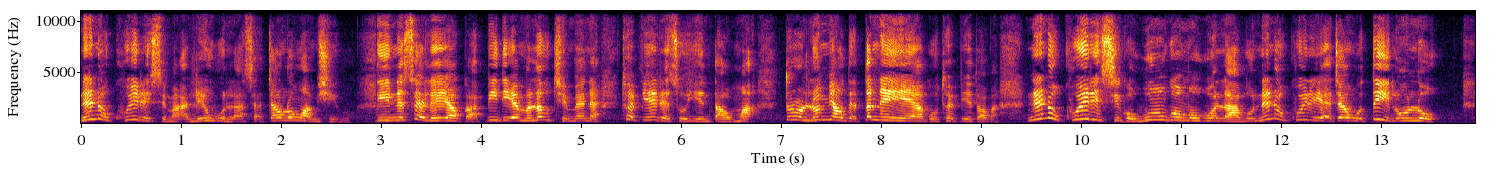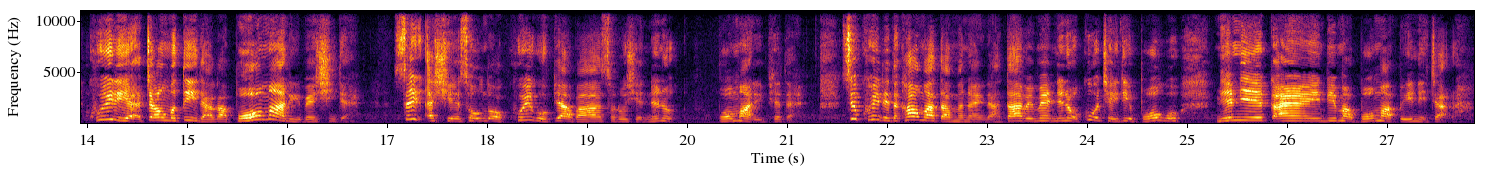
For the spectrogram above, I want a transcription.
နင်တို့ခွေးတွေစင်မှာအလင်းဝင်လာစားကြောင်းလုံးဝမရှိဘူးဒီ24ယောက်က PDF မလုပ်ချင်ပဲနဲ့ထွက်ပြေးတယ်ဆိုရင်တောင်မှသူတို့လွတ်မြောက်တဲ့တနေရာကိုထွက်ပြေးသွားမှာနင်တို့ခွေးတွေစီကိုဝန်ကိုမဝင်လာဘူးနင်တို့ခွေးတွေရဲ့အကြောင်းကိုသိလွန်းလို့ခွေးတွေရဲ့အကြောင်းမသိတာကဘောမတွေပဲရှိတယ်စိတ်အရှည်ဆုံးတော့ခွေးကိုပြပါဆိုလို့ရှိရင်နင်တို့ဘောမာတွေဖြစ်တယ်စစ်ခွေးတွေတစ်ခေါက်မှတာမနိုင်တာဒါပေမဲ့နင်တို့အခုအချိန်ထိဘောကိုမြင်းမြဲကင်ပြီးမှဘောမာပေးနေကြတာ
